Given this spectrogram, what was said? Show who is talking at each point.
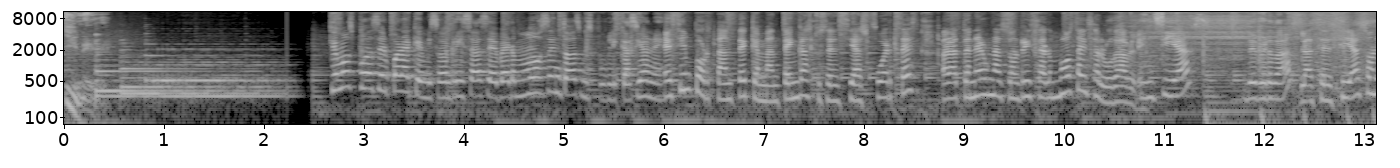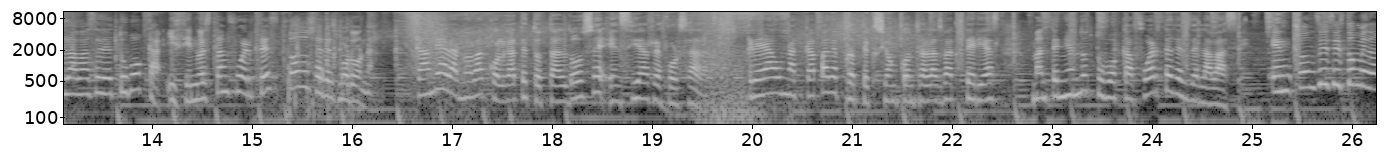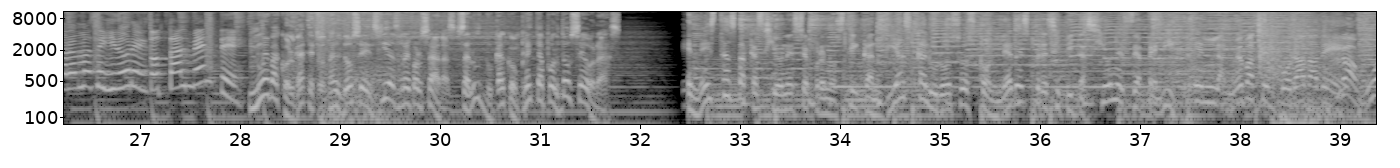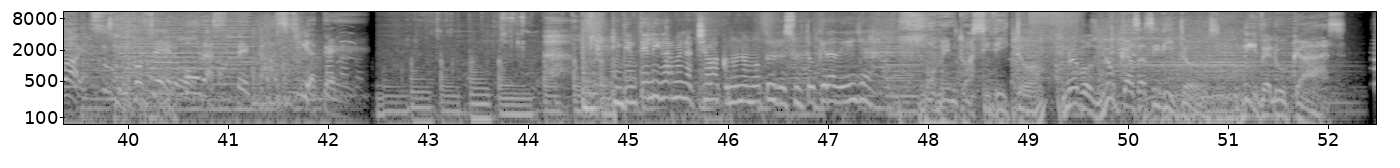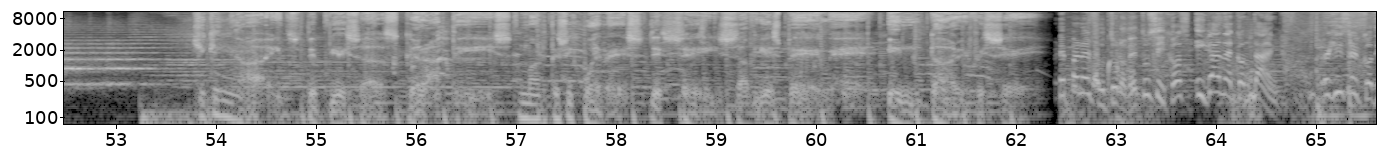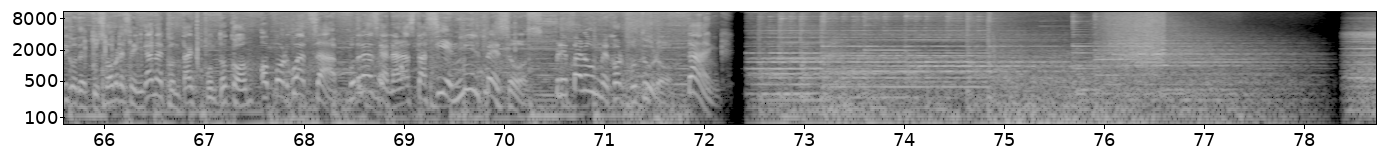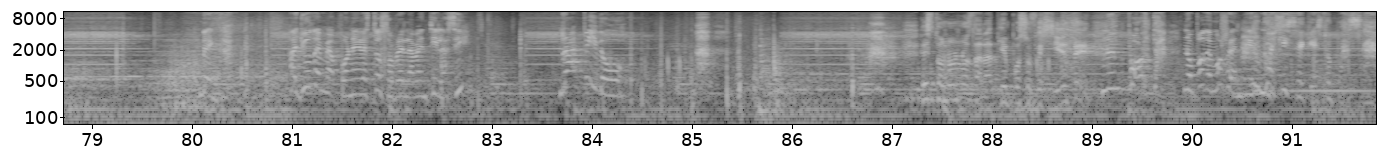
Speaker 1: INE.
Speaker 2: ¿Qué más puedo hacer para que mi sonrisa se vea hermosa en todas mis publicaciones?
Speaker 3: Es importante que mantengas tus encías fuertes para tener una sonrisa hermosa y saludable.
Speaker 2: ¿Encías? ¿De verdad?
Speaker 3: Las encías son la base de tu boca y si no están fuertes, todo se desmorona.
Speaker 4: Cambia la nueva Colgate Total 12 encías reforzadas. Crea una capa de protección contra las bacterias, manteniendo tu boca fuerte desde la base.
Speaker 2: Entonces esto me dará más seguidores.
Speaker 3: ¡Totalmente!
Speaker 1: Nueva Colgate Total 12 encías reforzadas. Salud bucal completa por 12 horas.
Speaker 5: En estas vacaciones se pronostican días calurosos con leves precipitaciones de peligro. En la nueva temporada de Hawaii 5-0 por Azteca 7.
Speaker 6: Intenté ligarme a una chava con una moto y resultó que era de ella.
Speaker 7: Momento acidito. Nuevos Lucas aciditos. Vive Lucas.
Speaker 8: Chicken Nights de piezas gratis. Martes y jueves de 6 a 10 pm en KFC.
Speaker 9: Prepara el futuro de tus hijos y gana con Tank. Registra el código de tus sobres en ganacontank.com o por WhatsApp. Podrás ganar hasta 100 mil pesos. Prepara un mejor futuro. Tank.
Speaker 10: Sobre la ventila, ¿sí? ¡Rápido!
Speaker 11: Esto no nos dará tiempo suficiente.
Speaker 10: No importa, no podemos rendirnos.
Speaker 12: Nunca quise que esto pasara.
